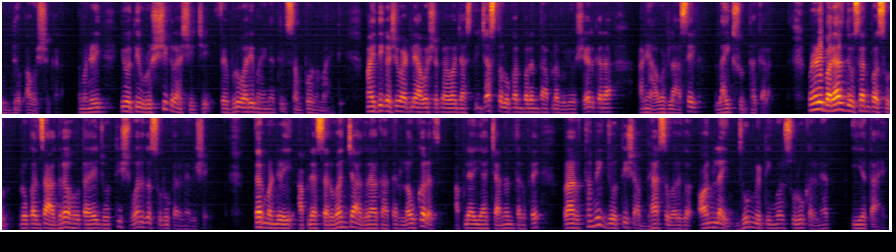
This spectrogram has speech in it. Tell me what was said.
उद्योग अवश्य करा. तर मंडळी ही होती वृश्चिक राशीची फेब्रुवारी महिन्यातील संपूर्ण माहिती. माहिती कशी वाटली अवश्य कळवा. जास्तीत जास्त लोकांपर्यंत आपला व्हिडिओ शेअर करा आणि आवडला असेल लाईकसुद्धा करा. मंडळी बऱ्याच दिवसांपासून लोकांचा आग्रह होत आहे ज्योतिष वर्ग सुरू करण्याविषयी. तर मंडळी आपल्या सर्वांच्या आग्रहाखातर लवकरच आपल्या या चॅनलतर्फे प्राथमिक ज्योतिष अभ्यास वर्ग ऑनलाईन झूम मिटिंगवर सुरू करण्यात येत आहे.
